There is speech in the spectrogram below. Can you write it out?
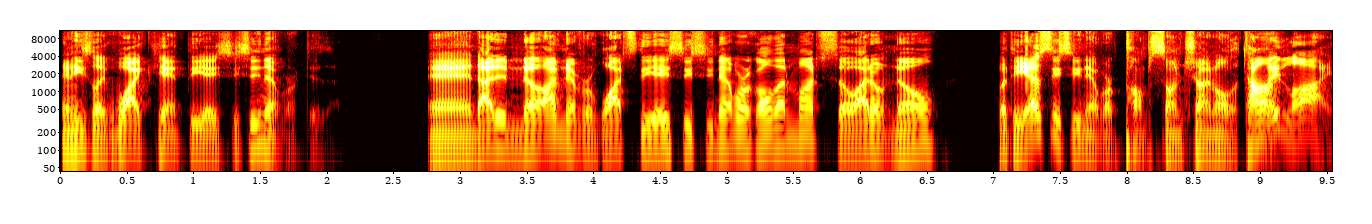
And he's like, why can't the ACC network do that? And I didn't know. I've never watched the ACC network all that much, so I don't know. But the SEC network pumps sunshine all the time. They lie.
